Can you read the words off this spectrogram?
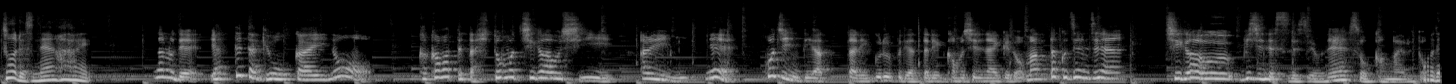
そうですね。はい。なのでやってた業界の関わってた人も違うしある意味ね個人でやったりグループでやったりかもしれないけど全く全然違うビジネスですよねそう考えるとね。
